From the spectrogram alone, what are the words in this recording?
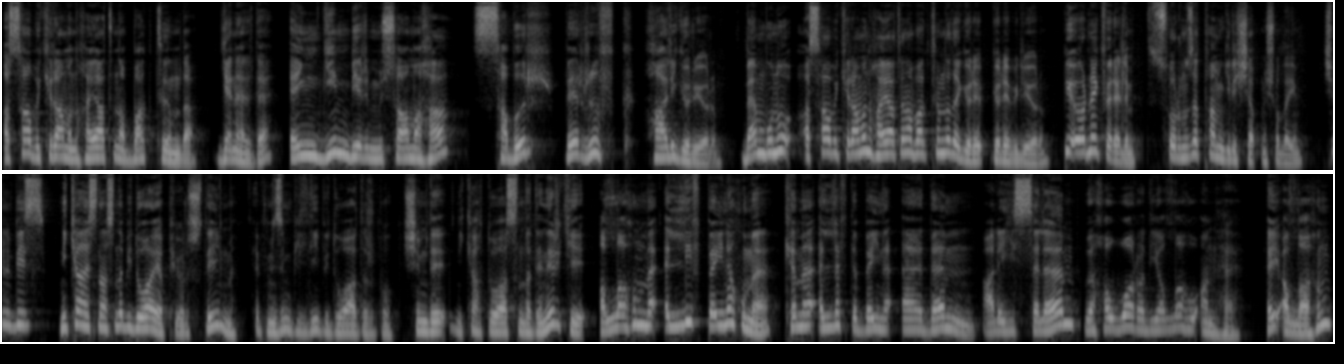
ashab-ı kiramın hayatına baktığımda genelde engin bir müsamaha, sabır ve rıfk hali görüyorum. Ben bunu ashab-ı kiramın hayatına baktığımda da göre, görebiliyorum. Bir örnek verelim. Sorunuza tam giriş yapmış olayım. Şimdi biz nikah esnasında bir dua yapıyoruz değil mi? Hepimizin bildiği bir duadır bu. Şimdi nikah duasında denir ki Allahümme ellif beynehume kema ellefte beyne Adem aleyhisselam ve Havva radıyallahu anhe. Ey Allah'ım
